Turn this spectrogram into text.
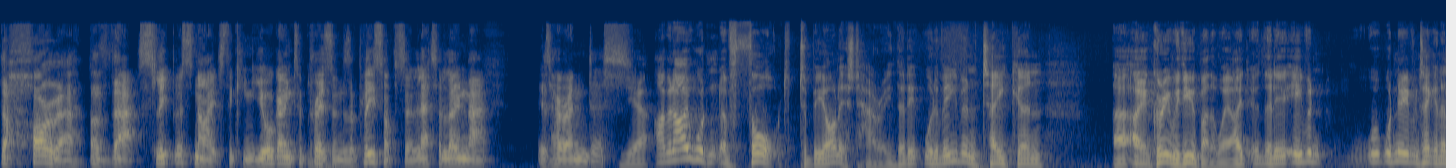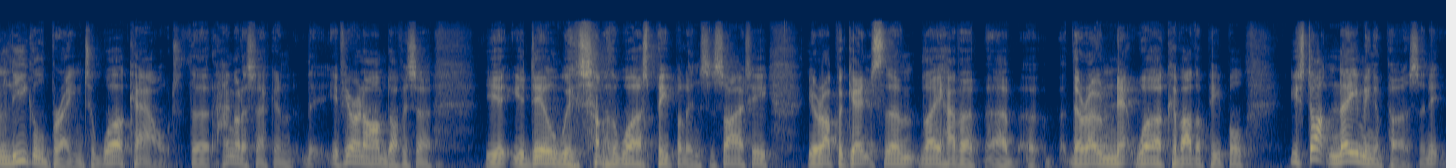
The horror of that, sleepless nights, thinking you're going to prison as a police officer, let alone that, is horrendous. Yeah, I mean, I wouldn't have thought, to be honest, Harry, that it would have even taken uh, I agree with you, by the way, I, that it even wouldn't even taken a legal brain to work out that, hang on a second, if you're an armed officer, you, you, deal with some of the worst people in society. You're up against them. They have a, a, a, their own network of other people. You start naming a person. It,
